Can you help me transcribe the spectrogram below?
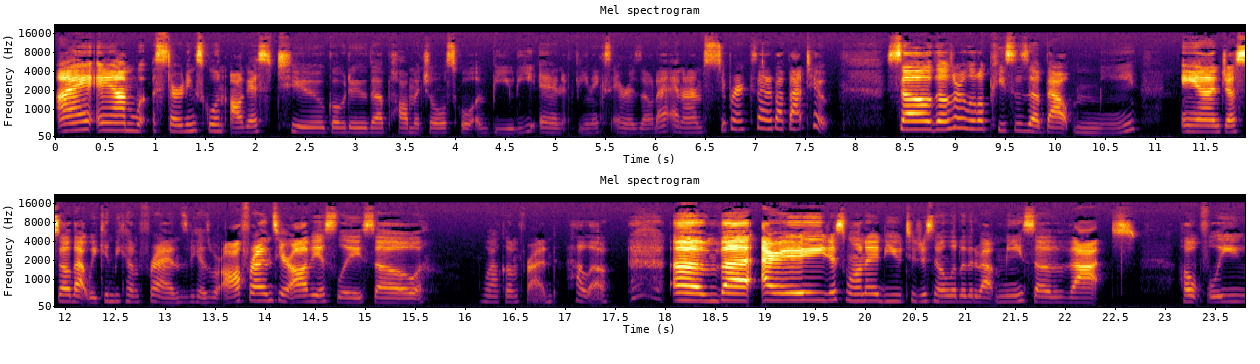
I am starting school in August to go to the Paul Mitchell School of Beauty in Phoenix, Arizona, and I'm super excited about that too. So, those are little pieces about me, and just so that we can become friends, because we're all friends here, obviously. So, welcome, friend. Hello. Um, but I just wanted you to just know a little bit about me so that hopefully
